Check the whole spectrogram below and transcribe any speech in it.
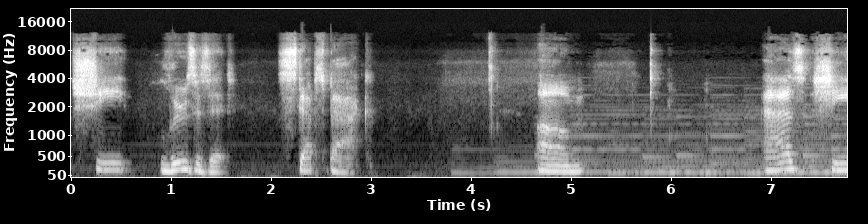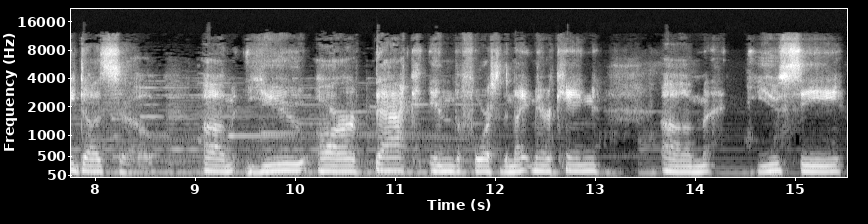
She loses it, steps back. Um, as she does so, um, you are back in the forest of the Nightmare King, um, you see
